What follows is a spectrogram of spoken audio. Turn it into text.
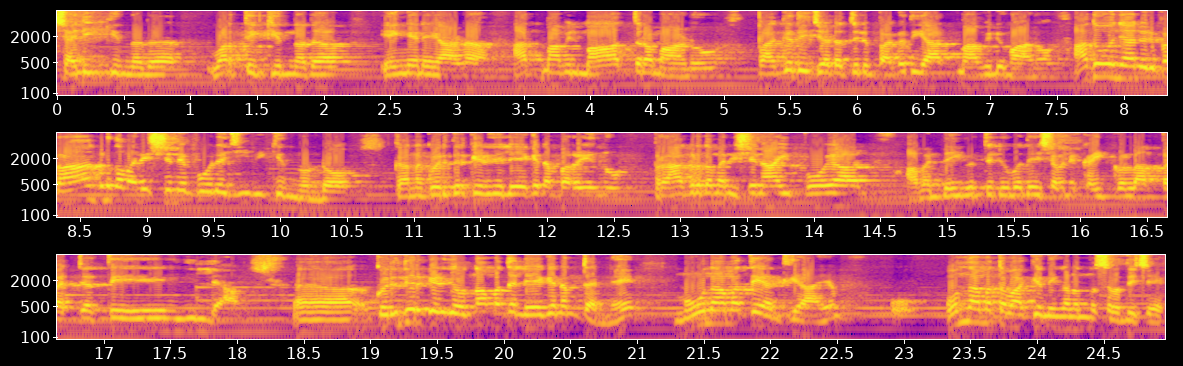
ചലിക്കുന്നത് വർത്തിക്കുന്നത് എങ്ങനെയാണ്? ആത്മാവിൽ മാത്രമാണോ? പകുതി ജഡത്തിലും പകുതി ആത്മാവിലുമാണോ? അതോ ഞാൻ ഒരു പ്രാകൃത മനുഷ്യനെ പോലെ ജീവിക്കുന്നുണ്ടോ? കാരണം കൊരിന്തർക്ക് എഴുതിയ ലേഖനം പറയുന്നു പ്രാകൃത മനുഷ്യനായി പോയാൽ അവൻ ദൈവത്തിന്റെ ഉപദേശം അവന് കൈക്കൊള്ളാൻ പറ്റത്തേയില്ല. കൊരിന്തർക്ക് എഴുതിയ ഒന്നാമത്തെ ലേഖനം തന്നെ മൂന്നാമത്തെ അധ്യായം ഒന്നാമത്തെ വാക്യം നിങ്ങളൊന്ന് ശ്രദ്ധിച്ചേ.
